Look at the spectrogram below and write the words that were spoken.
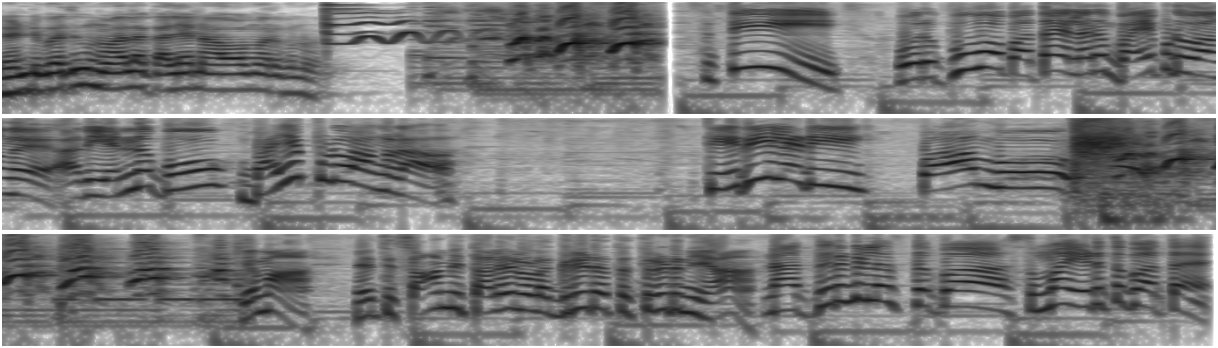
ரெண்டு பேத்துக்கும் முதல்ல கல்யாணம் ஆகாமல் இருக்கணும். சித்தி ஒரு பூவை பார்த்தா எல்லாரும் பயப்படுவாங்க. அது என்ன பூ? பயப்படுவாங்களா? தெரியலடி. பாம்பு. ஏமா நேத்து சாமி தலையில உள்ள கிரீடத்தை திருடுனியா? நான் திருடல சித்தப்பா சும்மா எடுத்து பார்த்தேன்.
